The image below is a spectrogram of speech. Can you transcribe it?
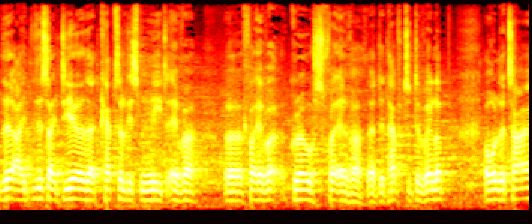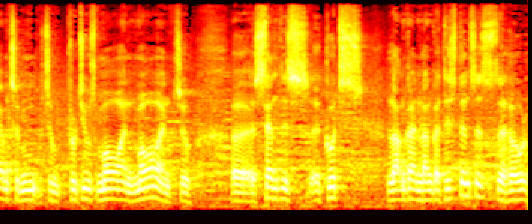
the, this idea that capitalism need ever, uh, forever grows forever, that it have to develop all the time to, to produce more and more and to uh, send these uh, goods longer and longer distances. The whole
